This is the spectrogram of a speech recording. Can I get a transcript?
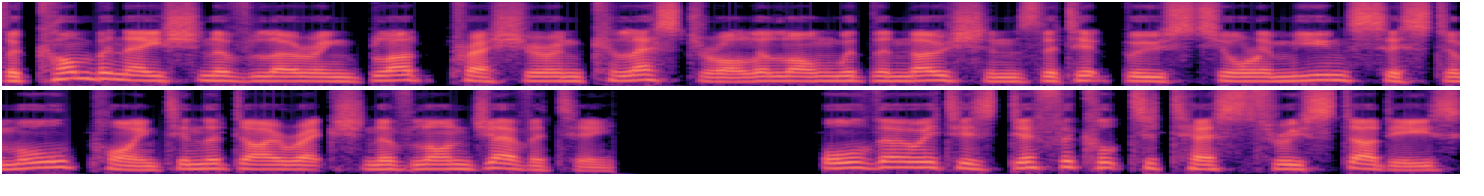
The combination of lowering blood pressure and cholesterol along with the notions that it boosts your immune system all point in the direction of longevity. Although it is difficult to test through studies,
